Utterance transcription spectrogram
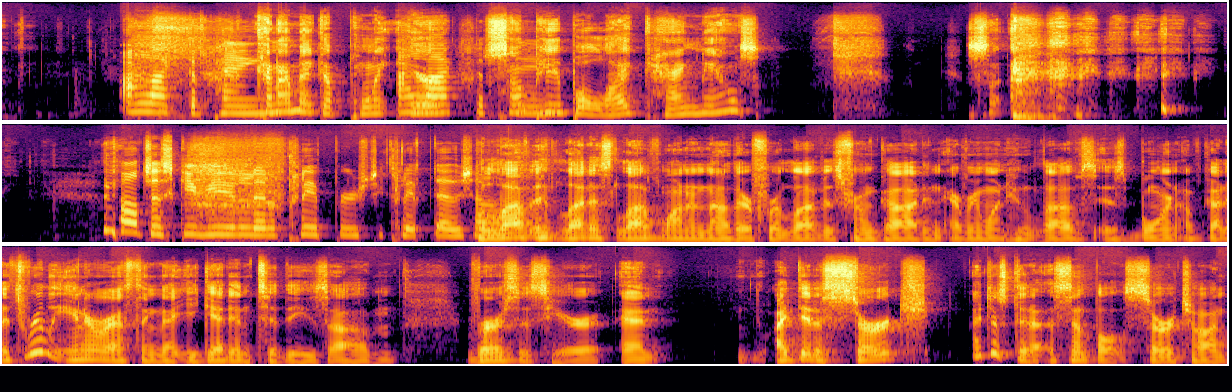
I like the pain. can I make a point here? I like the some pain. people like hangnails. So, I'll just give you little clippers to clip those. Beloved, let us love one another, for love is from God, and everyone who loves is born of God. It's really interesting that you get into these um, verses here. And I did a search. I just did a simple search on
